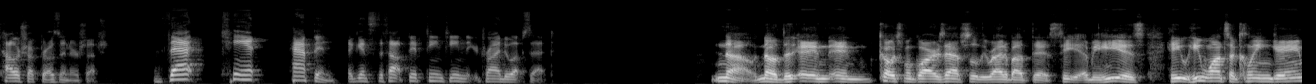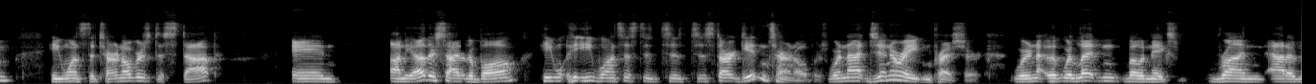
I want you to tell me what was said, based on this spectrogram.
Tyler Shough throws an interception. That can't happen against the top 15 team that you're trying to upset. No, no, the, and and Coach McGuire is absolutely right about this. He, I mean, he is he he wants a clean game. He wants the turnovers to stop, and on the other side of the ball, he he wants us to to to start getting turnovers. We're not generating pressure. We're not we're letting Bo Nix run out of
